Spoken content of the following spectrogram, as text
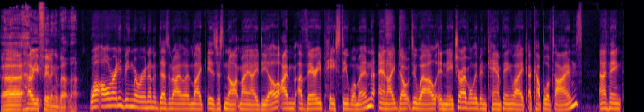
Uh, how are you feeling about that? Well, already being marooned on a desert island like is just not my ideal. I'm a very pasty woman and I don't do well in nature. I've only been camping like a couple of times, and I think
